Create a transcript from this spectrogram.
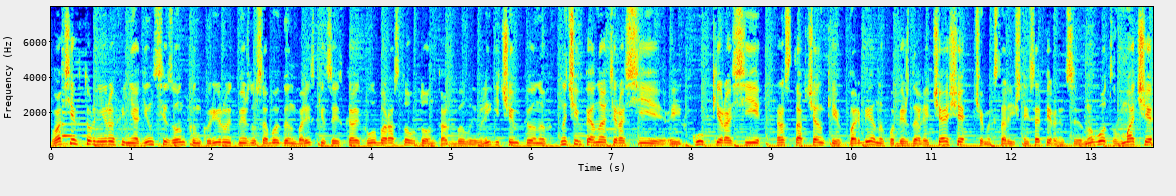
Во всех турнирах и не один сезон конкурируют между собой гонболистки ЦСКА и клуба Ростов-Дон. Так было и в Лиге чемпионов, на чемпионате России, и в Кубке России. Ростовчанки в борьбе, но побеждали чаще, чем их столичные соперницы. Но вот в матче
